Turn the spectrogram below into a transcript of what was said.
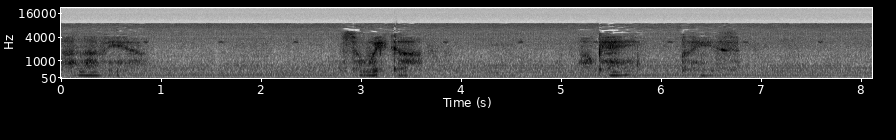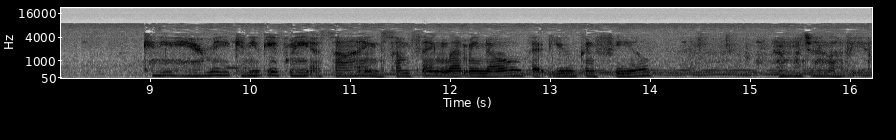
I love you. So wake up. Okay? Please. Can you hear? Can you give me a sign, something? Let me know that you can feel how much I love you.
